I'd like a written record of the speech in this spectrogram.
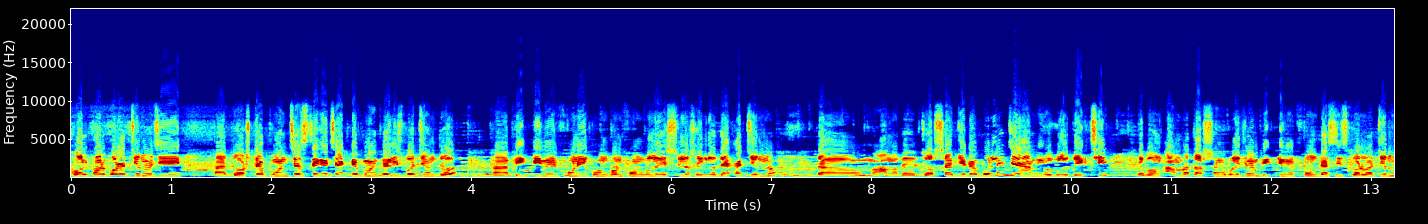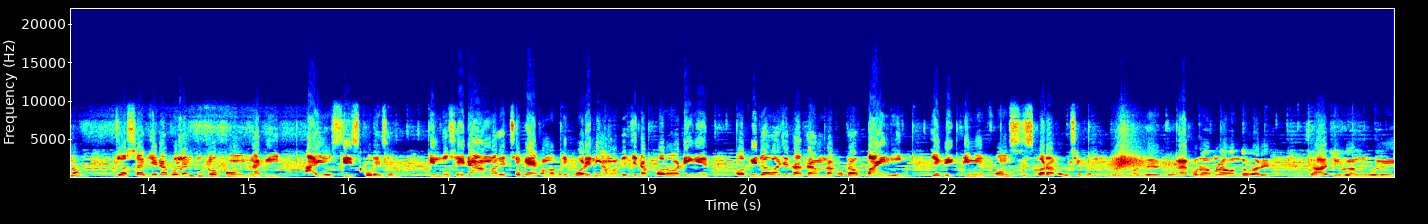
কলফার করার জন্য যে দশটা পঞ্চাশ থেকে চারটে পঁয়তাল্লিশ পর্যন্ত ভিকটিমের ফোনে কোন কোন ফোনগুলো এসেছিল সেগুলো দেখার জন্য। তা আমাদের জজ সাহেব যেটা বললেন যে আমি ওইগুলো দেখছি এবং আমরা তার সঙ্গে বলেছিলাম ভিকটিমের ফোনটা সিজ করবার জন্য। জজ সাহেব যেটা বললেন দুটো ফোন নাকি আইও সিজ করেছেন। কিন্তু সেটা আমাদের চোখে এখন অবধি পড়েনি। আমাদের যেটা ফরওয়ার্ডিং এর কপি দেওয়া আছে, তাতে আমরা কোথাও পাইনি যে ভিকটিমের ফোন সিজ করা হয়েছে বলে। আমাদের এখনও আমরা অন্ধকারে। রাজু গাঙ্গুলি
